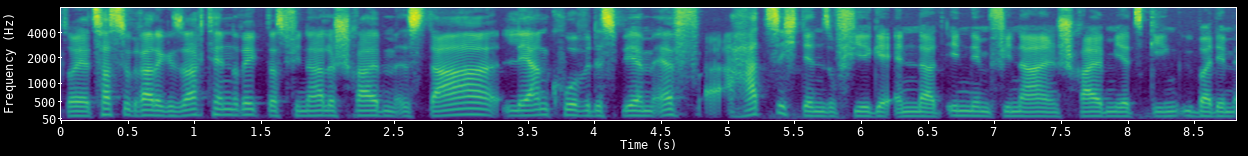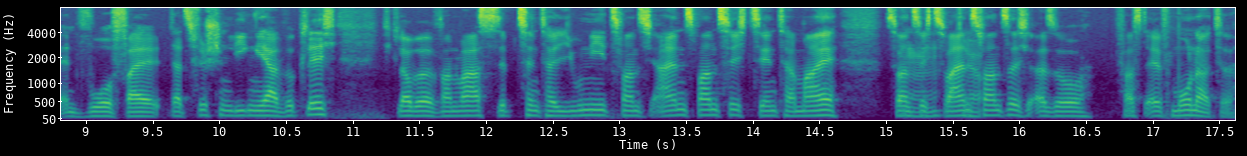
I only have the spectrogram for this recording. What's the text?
So, jetzt hast du gerade gesagt, Hendrik, das finale Schreiben ist da. Lernkurve des BMF. Hat sich denn so viel geändert in dem finalen Schreiben jetzt gegenüber dem Entwurf? Weil dazwischen liegen ja wirklich, ich glaube, wann war es? 17. Juni Juni 2021, 10. Mai 2022, mhm, ja. also fast elf Monate.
